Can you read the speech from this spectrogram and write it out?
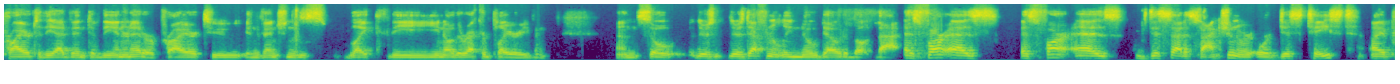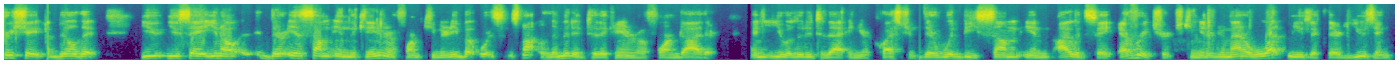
prior to the advent of the internet or prior to inventions like the, you know, the record player even. And so there's there's definitely no doubt about that. As far as as far as dissatisfaction or, or distaste, I appreciate Bill that you you say you know there is some in the Canadian Reformed community, but it's, not limited to the Canadian Reformed either. And you alluded to that in your question. There would be some in, I would say, every church community, no matter what music they're using,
